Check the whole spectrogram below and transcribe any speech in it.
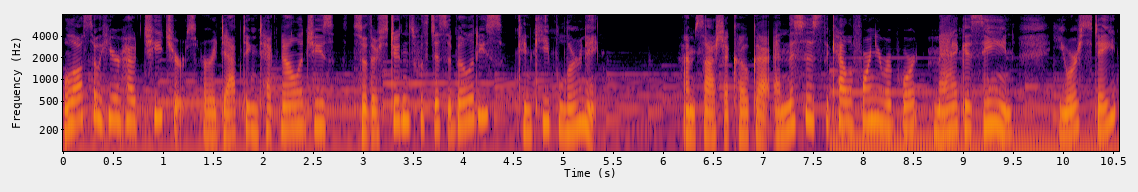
we'll also hear how teachers are adapting technologies so their students with disabilities can keep learning. I'm Sasha Khokha, and this is the California Report magazine Your State,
